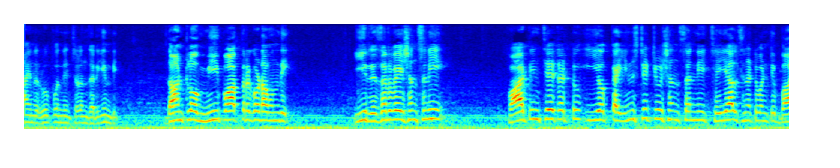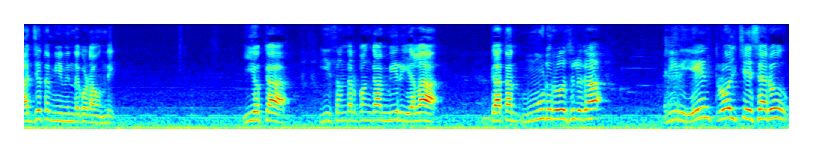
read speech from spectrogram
ఆయన రూపొందించడం జరిగింది. దాంట్లో మీ పాత్ర కూడా ఉంది. ఈ రిజర్వేషన్స్ని పాటించేటట్టు ఈ యొక్క ఇన్స్టిట్యూషన్స్ అన్ని చేయాల్సినటువంటి బాధ్యత మీ మీద కూడా ఉంది. ఈ యొక్క ఈ సందర్భంగా మీరు ఎలా గత మూడు రోజులుగా మీరు ఏం ట్రోల్ చేశారు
